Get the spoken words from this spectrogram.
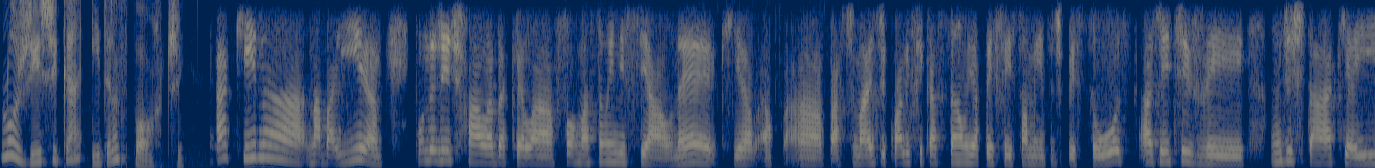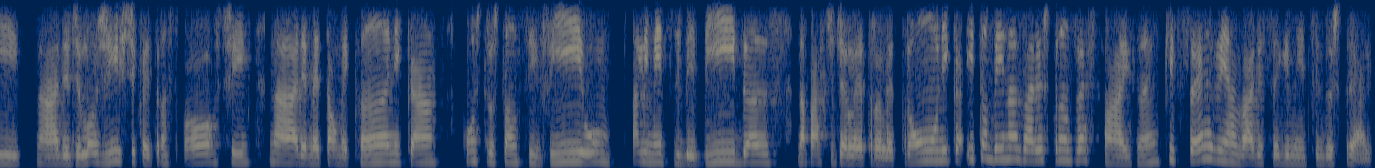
logística e transporte. Aqui na, na Bahia, quando a gente fala daquela formação inicial, né, que é a, a, parte mais de qualificação e aperfeiçoamento de pessoas, a gente vê um destaque aí na área de logística e transporte, na área metal mecânica, construção civil, alimentos e bebidas, na parte de eletroeletrônica e também nas áreas transversais, né, que servem a vários segmentos industriais.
